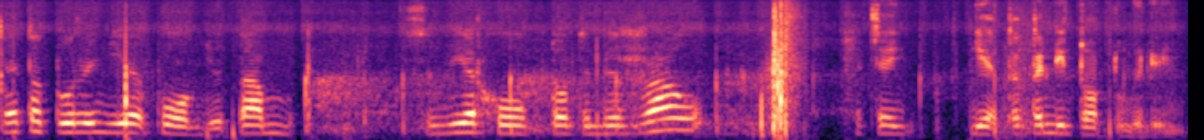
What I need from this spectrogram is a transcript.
Этот уровень я помню. Там сверху кто-то бежал. Хотя нет, это не тот уровень.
